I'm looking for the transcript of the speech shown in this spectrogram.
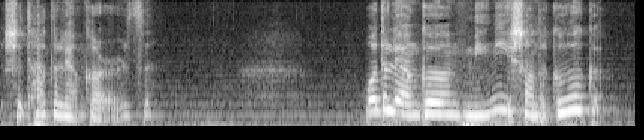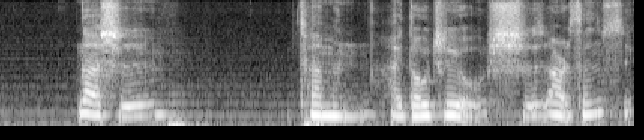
是他的两个儿子。我的两个名义上的哥哥。那时，他们还都只有十二三岁。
